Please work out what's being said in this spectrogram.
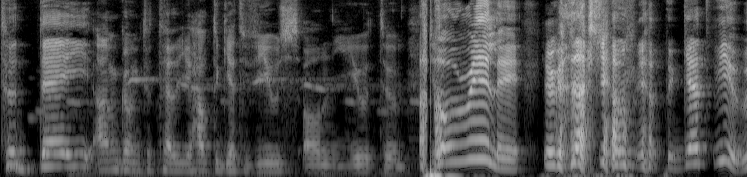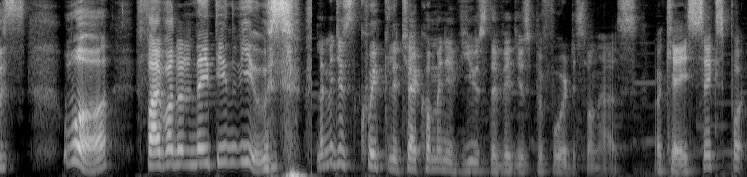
Today I'm going to tell you how to get views on YouTube. Oh really? You're gonna show me how to get views? What? 518 views? Let me just quickly check how many views the videos before this one has. Okay, 6 point...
